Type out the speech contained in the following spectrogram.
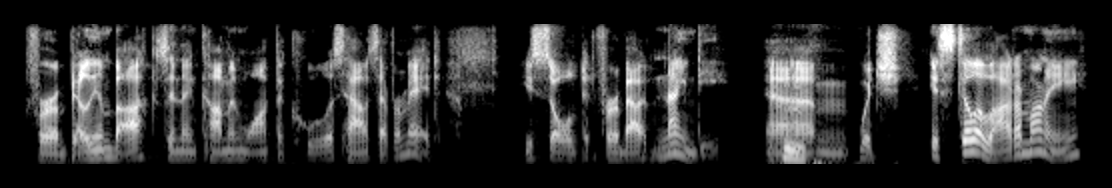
for a billion bucks and then come and want the coolest house ever made. He sold it for about ninety Hmm. Um, hmm. which is still a lot of money,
